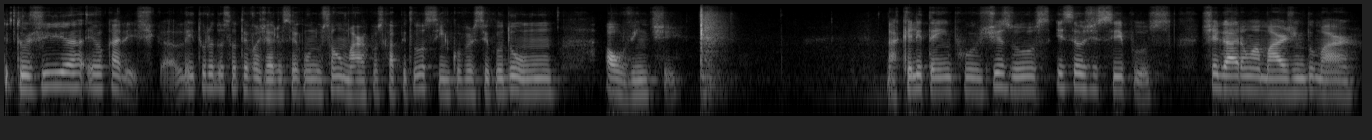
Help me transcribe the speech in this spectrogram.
Liturgia Eucarística. Leitura do Santo Evangelho segundo São Marcos, capítulo 5, versículo do 1 ao 20. Naquele tempo, Jesus e seus discípulos chegaram à margem do mar,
